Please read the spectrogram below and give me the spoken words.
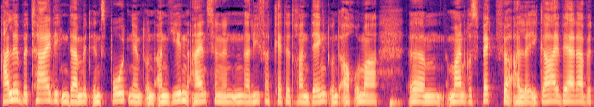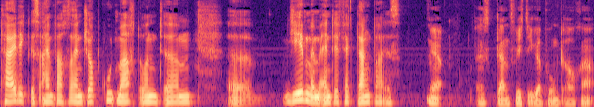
alle Beteiligten damit ins Boot nimmt und an jeden Einzelnen in der Lieferkette dran denkt und auch immer ähm, mein Respekt für alle, egal wer da beteiligt ist, einfach seinen Job gut macht und ähm, äh, jedem im Endeffekt dankbar ist. Ja, das ist ein ganz wichtiger Punkt auch, ja.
